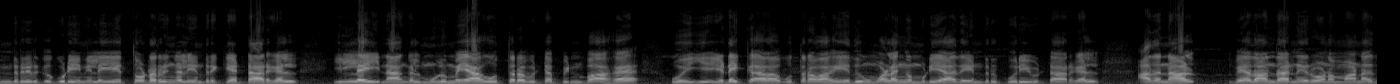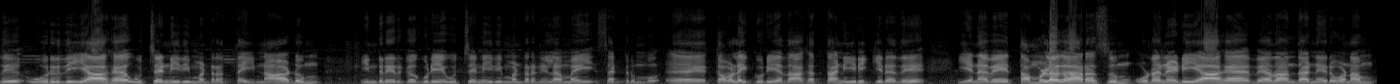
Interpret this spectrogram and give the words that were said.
இன்று இருக்கக்கூடிய நிலையை தொடருங்கள் என்று கேட்டார்கள். இல்லை நாங்கள் முழுமையாக உத்தரவிட்ட பின்பாக ஒ- இடைக்கால உத்தரவாக எதுவும் வழங்க முடியாது என்று கூறிவிட்டார்கள். அதனால் வேதாந்தா நிறுவனமானது உறுதியாக உச்சநீதிமன்றத்தை நாடும். இன்று இருக்கக்கூடிய உச்சநீதிமன்ற நிலைமை சற்று மு- கவலைக்குரியதாகத்தான் இருக்கிறது. எனவே தமிழக அரசும் உடனடியாக வேதாந்தா நிறுவனம்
